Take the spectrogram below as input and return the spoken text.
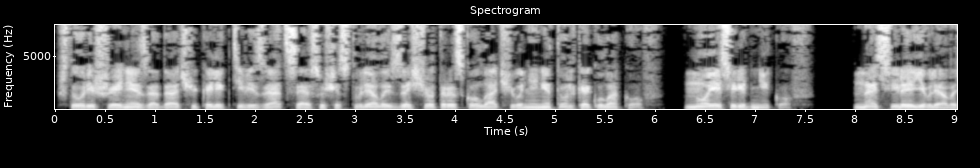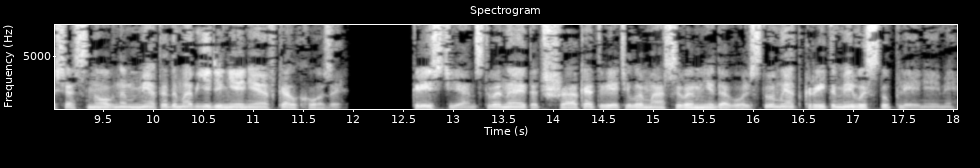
что решение задачи коллективизации осуществлялось за счет раскулачивания не только кулаков, но и середняков. Насилие являлось основным методом объединения в колхозы. Крестьянство на этот шаг ответило массовым недовольством и открытыми выступлениями.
